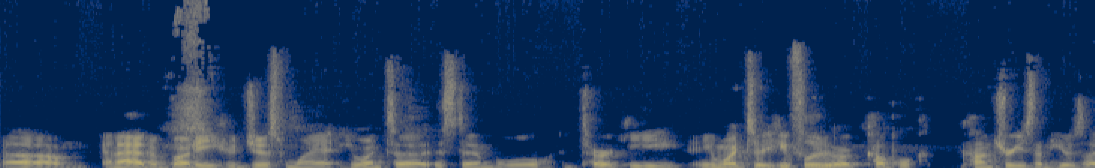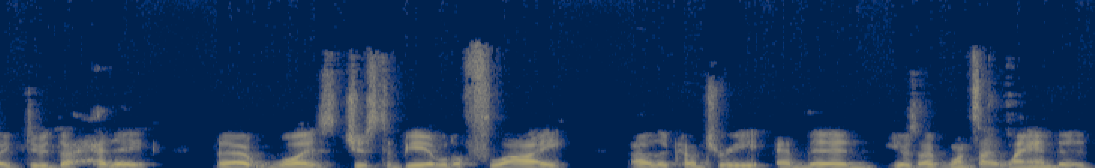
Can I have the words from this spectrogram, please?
Um, and I had a buddy who just went, he went to Istanbul in Turkey. He went to, he flew to a couple countries and he was like, dude, the headache that was just to be able to fly out of the country. And then he was like, once I landed,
